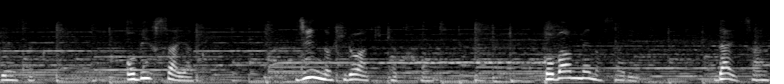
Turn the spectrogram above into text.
原作。帯房役。神野博明脚本。5番目のサリー。第3回。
